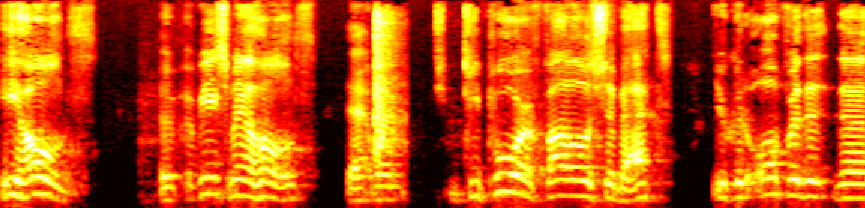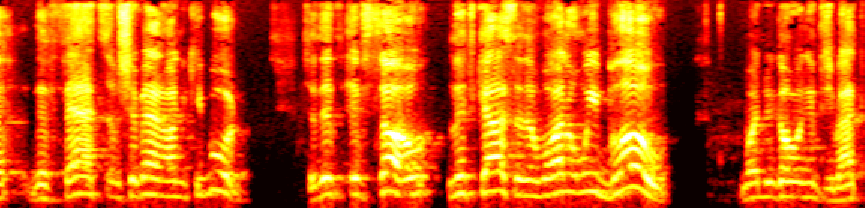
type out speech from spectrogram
he holds, Rabbi Ishmael holds that when Kippur follows Shabbat, you could offer the, the, the fats of Shabbat on Kippur. So if, if so, litkasa, then why don't we blow when we're going into Shabbat?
